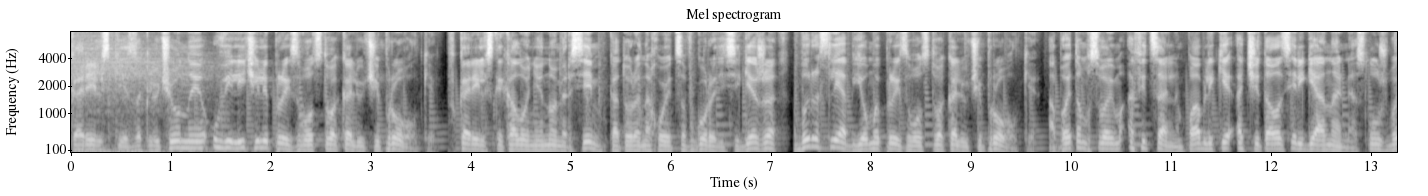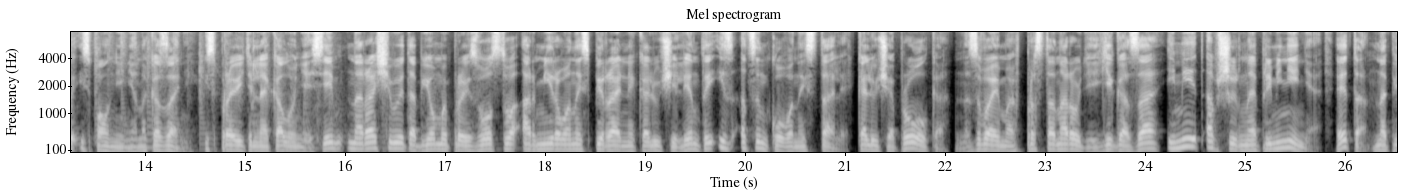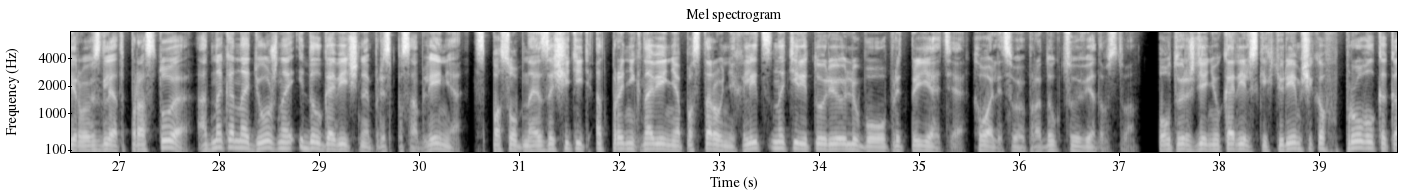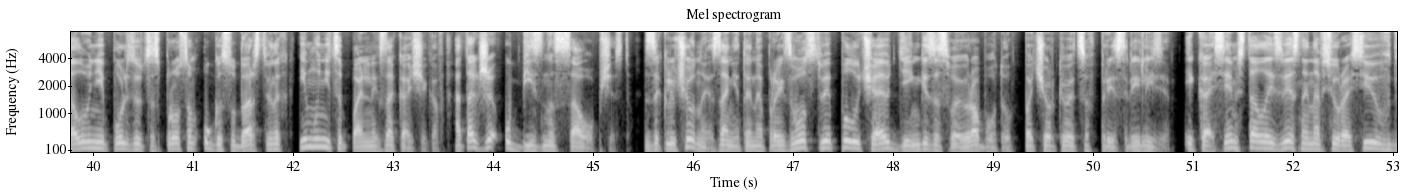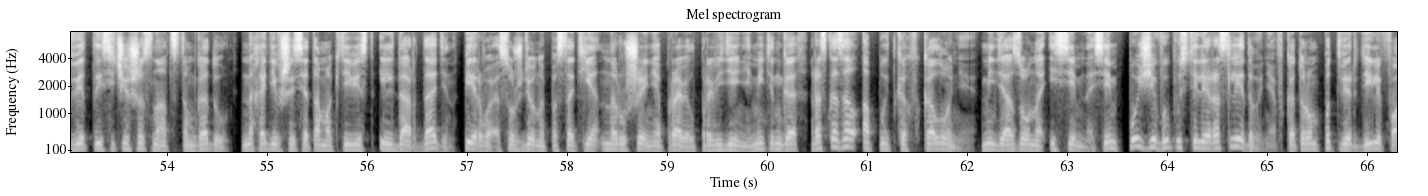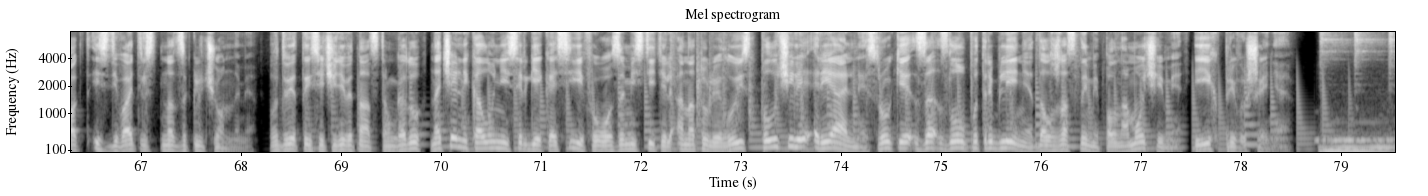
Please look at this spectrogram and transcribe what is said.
Карельские заключенные увеличили производство колючей проволоки. В карельской колонии номер 7, которая находится в городе Сигежа, выросли объемы производства колючей проволоки. Об этом в своем официальном паблике отчиталась региональная служба исполнения наказаний. Исправительная колония 7 наращивает объемы производства армированной спиральной колючей ленты из оцинкованной стали. Колючая проволока, называемая в простонародье ягоза, имеет обширное применение. Это, на первый взгляд, простое, однако надежное и долговечное приспособление приспособление, способное защитить от проникновения посторонних лиц на территорию любого предприятия, хвалит свою продукцию ведомство. По утверждению карельских тюремщиков, проволока колонии пользуется спросом у государственных и муниципальных заказчиков, а также у бизнес-сообществ. Заключенные, занятые на производстве, получают деньги за свою работу, подчеркивается в пресс-релизе. ИК-7 стала известной на всю Россию в 2016 году. Находившийся там активист Ильдар Дадин, первый осужденный по статье «Нарушение правил проведения митинга», рассказал о пытках в колонии. Медиазона и 7 на 7 позже выпустили расследование, в котором подтвердили факт издевательств над заключенными. В 2019 году начальник колонии Сергей Косиев и его заместитель Анатолий Луис получили реальные сроки за злоупотребление должностными полномочиями и их превышение.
